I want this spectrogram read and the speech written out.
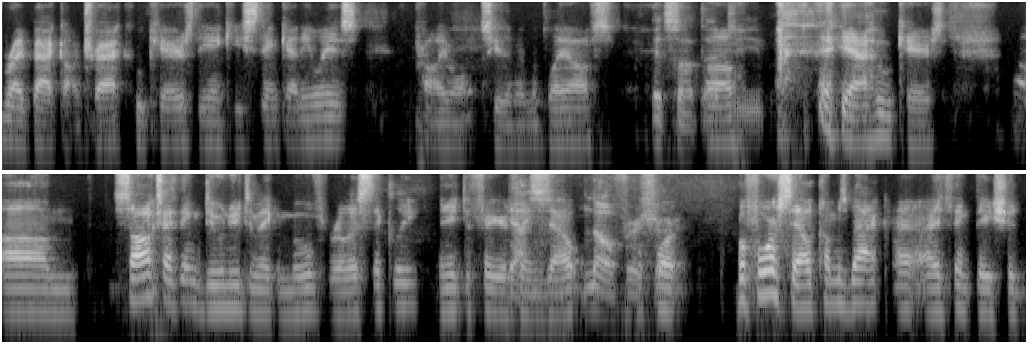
right back on track. Who cares? The Yankees stink anyways. Probably won't see them in the playoffs. It's not that Um, deep. yeah, who cares? Um, Sox, I think, do need to make a move. Realistically, they need to figure Yes. things out. No, for before sure. Before Sale comes back. I, I think they should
